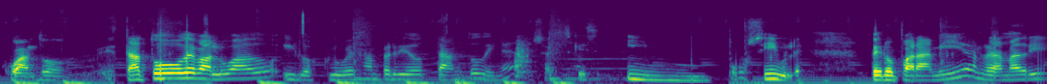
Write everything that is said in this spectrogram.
cuando está todo devaluado y los clubes han perdido tanto dinero. O sea, es que es imposible. Pero para mí, el Real Madrid,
